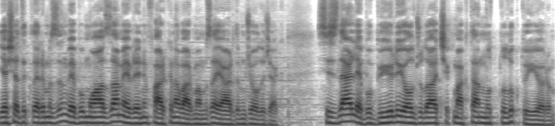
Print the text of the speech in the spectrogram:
yaşadıklarımızın ve bu muazzam evrenin farkına varmamıza yardımcı olacak. Sizlerle bu büyülü yolculuğa çıkmaktan mutluluk duyuyorum.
